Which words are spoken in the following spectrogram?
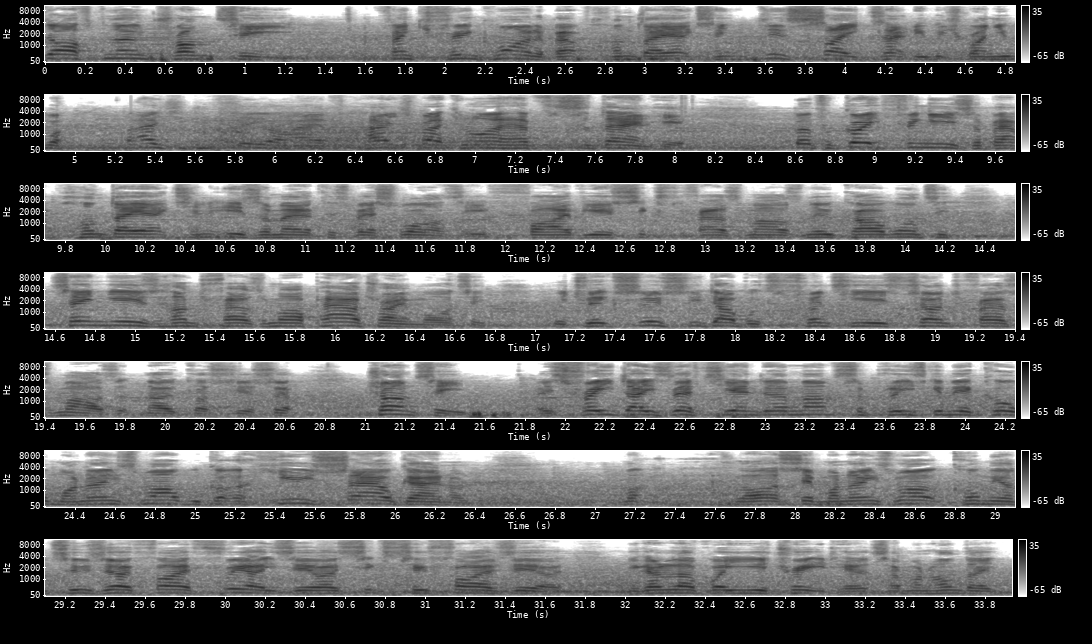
Good afternoon, Trupti. Thank you for inquiring about the Hyundai Accent. You did say exactly which one you want, but as you can see, I have hatchback and I have the sedan here. But the great thing is about Hyundai Accent is America's best warranty. Five years, 60,000 miles new car warranty. 10 years, 100,000 mile powertrain warranty, which we exclusively double to 20 years, 200,000 miles at no cost to yourself. Trupti, there's three days left to the end of the month, so please give me a call. My name's Mark. We've got a huge sale going on. Like I said, my name's Mark. Call me on 205 380 6250. You're going to love where you're treated here at Tameron Hyundai.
